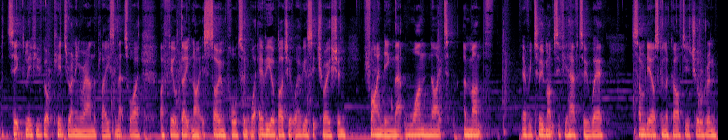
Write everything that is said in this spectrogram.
particularly if you've got kids running around the place. And that's why I feel date night is so important, whatever your budget, whatever your situation, finding that one night a month, every two months if you have to, where somebody else can look after your children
